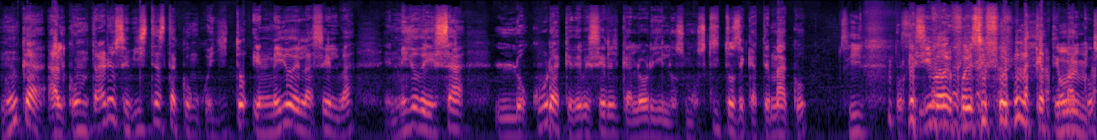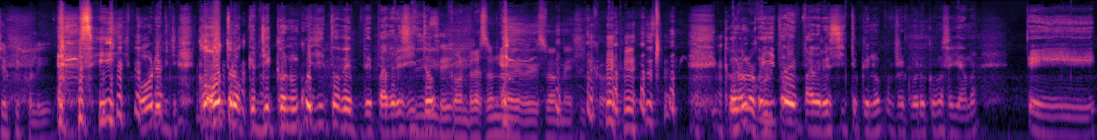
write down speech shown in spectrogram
Nunca, al contrario, se viste hasta con cuellito en medio de la selva, en medio de esa locura que debe ser el calor y los mosquitos de Catemaco, Sí, porque sí fue, fue, sí fue una pobre Catemaco. Michel Piccoli. sí, pobre Michel. Otro que con un cuellito de, de padrecito, Sí. Con razón no regresó a México. con no un cuellito culpo. de padrecito, que no recuerdo cómo se llama, eh,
